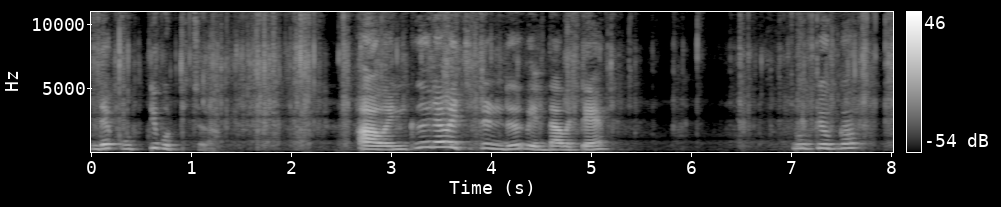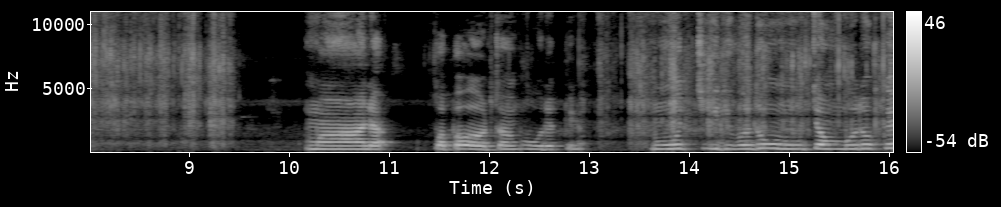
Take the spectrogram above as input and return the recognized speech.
എന്റെ കുട്ടി പൊട്ടിച്ചതാണ്. ആ എനിക്ക് ഞാൻ വെച്ചിട്ടുണ്ട്. വലുതാവട്ടെ. നോക്കി നോക്കാം. മാല. പപ്പ വേർത്താണ് പൂരത്തിന്. നൂറ്റി ഇരുപതോ നൂറ്റമ്പതോ ഒക്കെ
